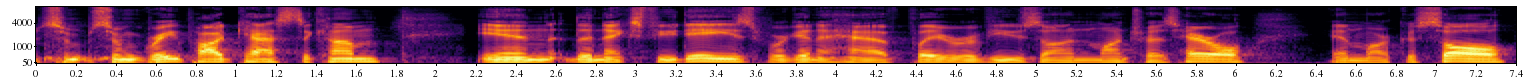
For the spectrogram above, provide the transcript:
some some great podcasts to come in the next few days. We're to have player reviews on Montrezl Harrell and Marcus Gasol.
